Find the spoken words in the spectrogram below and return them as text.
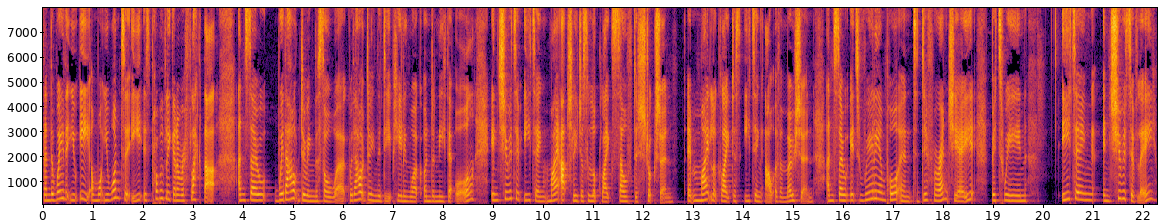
then the way that you eat and what you want to eat is probably going to reflect that. And so without doing the soul work, without doing the deep healing work underneath it all, intuitive eating eating might actually just look like self destruction. It might look like just eating out of emotion. And so it's really important to differentiate between eating intuitively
